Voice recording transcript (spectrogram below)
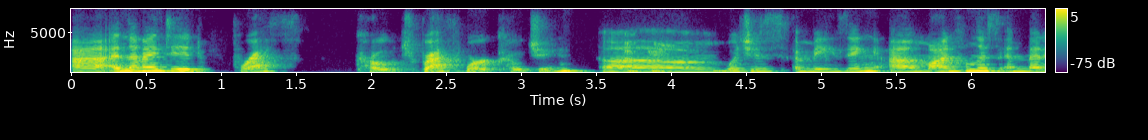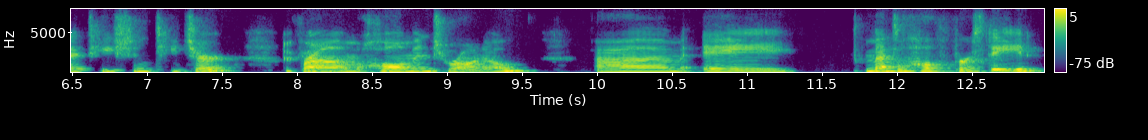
uh, and then I did breath coach, breath work coaching, um, okay. which is amazing. Uh, mindfulness and meditation teacher okay. from home in Toronto um, a mental health first aid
